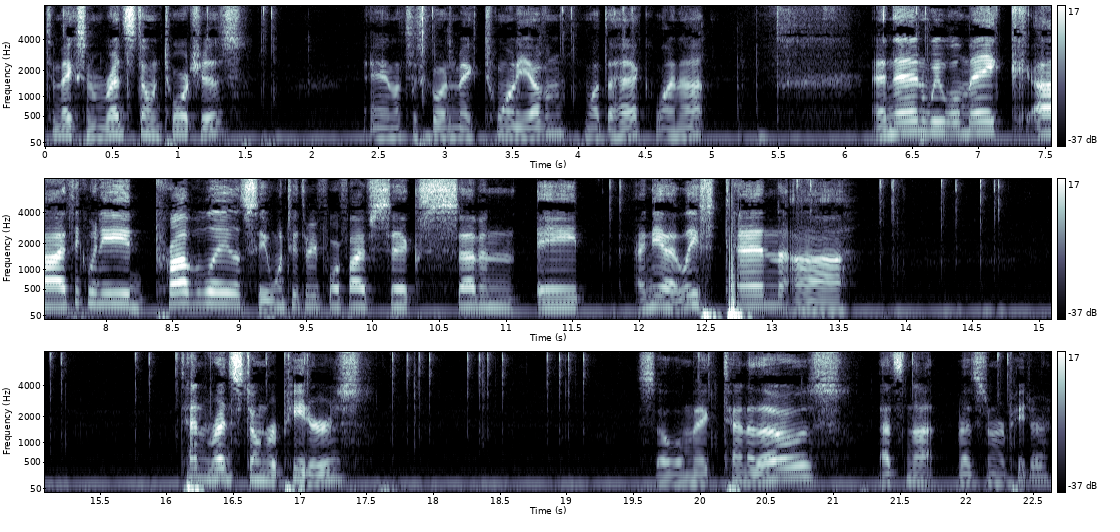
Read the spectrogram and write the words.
to make some redstone torches. And let's just go ahead and make 20 of them. What the heck? Why not? And then we will make, uh, I think we need probably, let's see, 1, 2, 3, 4, 5, 6, 7, 8. I need at least 10, uh, 10 redstone repeaters. So we'll make 10 of those. That's not redstone repeater.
